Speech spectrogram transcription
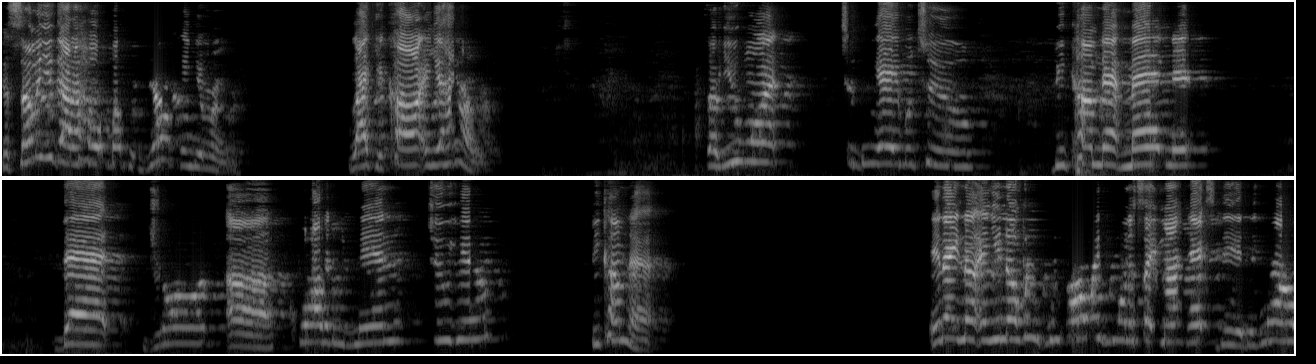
Because some of you got a whole bunch of junk in your room, like your car and your house. So you want to be able to become that magnet that draws uh, quality men to you. Become that. It ain't nothing. And you know, we, we always want to say my ex did. No,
